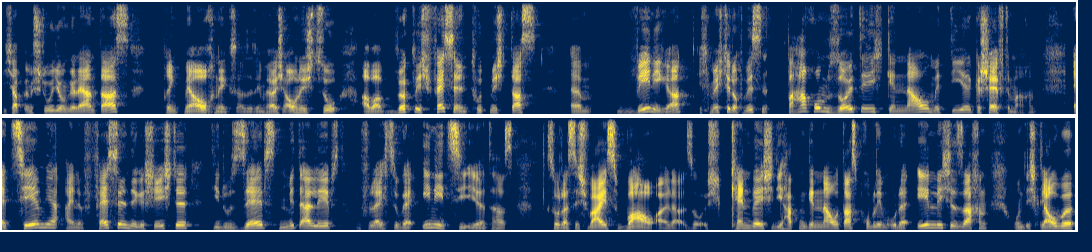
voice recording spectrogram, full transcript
ich habe im Studium gelernt das, bringt mir auch nichts. Also dem höre ich auch nicht zu. Aber wirklich fesseln tut mich das ähm, weniger. Ich möchte doch wissen, warum sollte ich genau mit dir Geschäfte machen? Erzähl mir eine fesselnde Geschichte, die du selbst miterlebst und vielleicht sogar initiiert hast so dass ich weiß, wow, Alter, so ich kenne welche, die hatten genau das Problem oder ähnliche Sachen und ich glaube,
